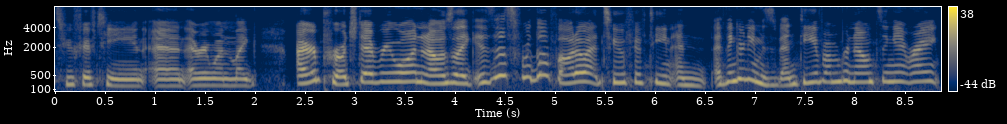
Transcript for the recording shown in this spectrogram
2:15 and everyone like I approached everyone and I was like, "Is this for the photo at 2:15?" And I think her name is Venti if I'm pronouncing it right.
